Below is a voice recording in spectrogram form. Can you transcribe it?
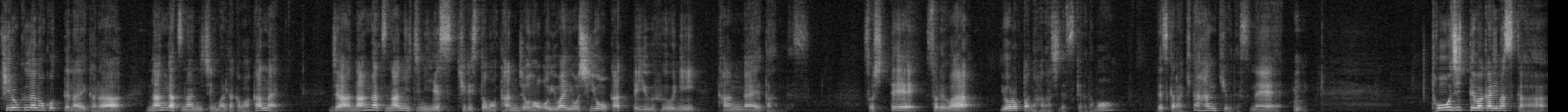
記録が残ってないから何月何日に生まれたか分かんない。じゃあ何月何日にイエス・キリストの誕生のお祝いをしようかっていうふうに考えたんです。そしてそれはヨーロッパの話ですけれどもですから北半球ですね。冬至って分かりますか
